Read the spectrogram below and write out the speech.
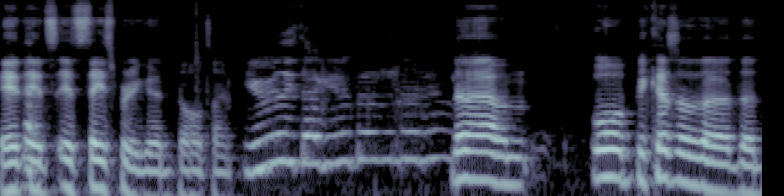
It it's it stays pretty good the whole time. You really thought Game of Thrones was downhill? The um, well, because of the, the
